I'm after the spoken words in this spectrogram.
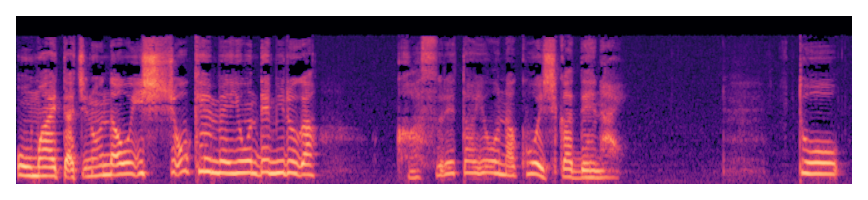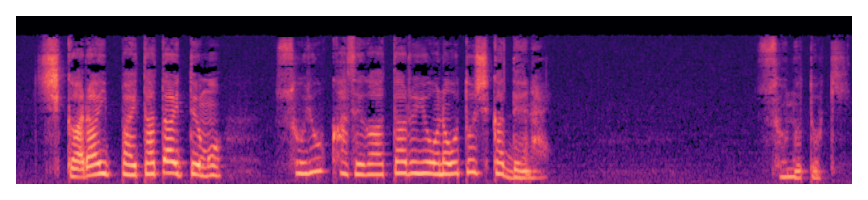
お前たちの名を一生懸命呼んでみるが、かすれたような声しか出ない。と、力いっぱい叩いても、そよ風が当たるような音しか出ない。その時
